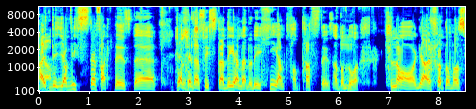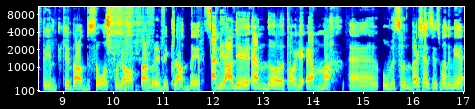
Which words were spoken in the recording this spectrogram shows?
Ja. Jag visste faktiskt eh, hela den där sista delen och det är helt fantastiskt att de Mm. då klagar för att de har spillt kebabsås på gatan och det blir kladdigt. Nej, men jag hade ju ändå tagit Emma. Eh, Ove Sundberg känns ju som han är med.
